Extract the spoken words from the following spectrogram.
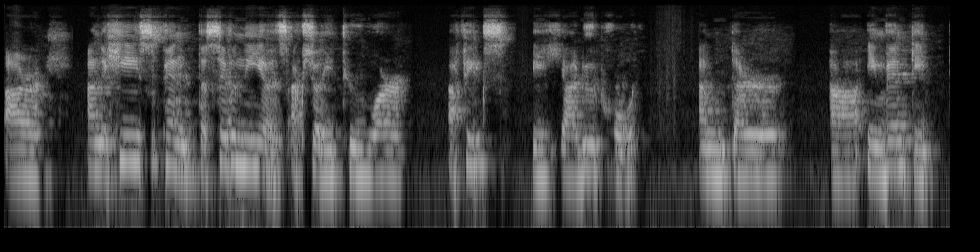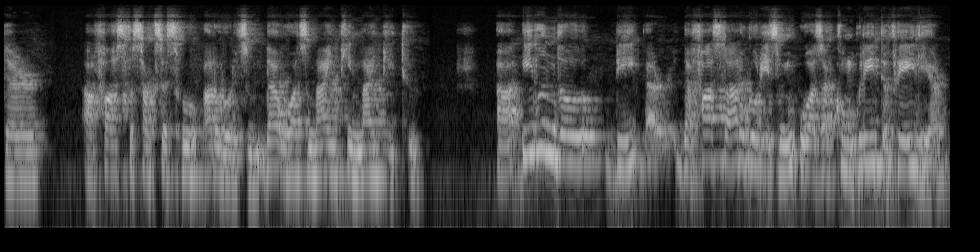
Are, and he spent seven years actually to uh, fix the uh, loophole and uh, invented the uh, first successful algorithm. That was 1992. Uh, even though the, uh, the first algorithm was a complete failure,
